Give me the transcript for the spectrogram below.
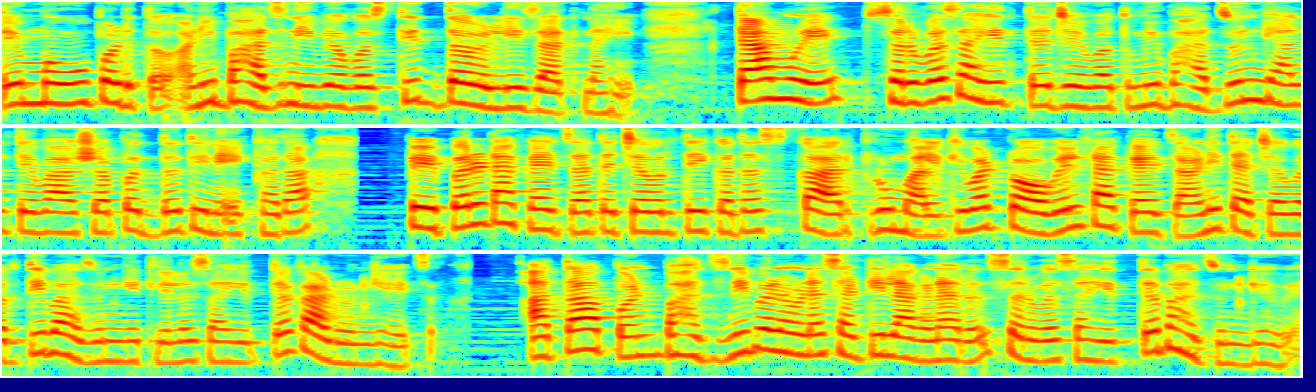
ते मऊ पडतं आणि भाजणी व्यवस्थित दळली जात नाही. त्यामुळे सर्व साहित्य जेव्हा तुम्ही भाजून घ्याल तेव्हा अशा पद्धतीने एखादा पेपर टाकायचा त्याच्यावरती एखादा स्कार्फ रुमाल किंवा टॉवेल टाकायचा आणि त्याच्यावरती भाजून घेतलेलं साहित्य काढून घ्यायचं. आता आपण भाजणी बनवण्यासाठी लागणारं सर्व साहित्य भाजून घेऊया.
